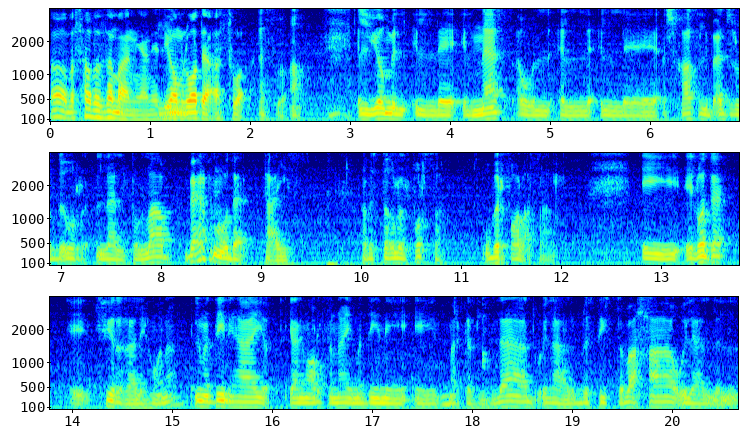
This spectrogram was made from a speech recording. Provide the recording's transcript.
آه بس هذا زمان يعني اليوم. الوضع أسوأ. أسوأ آه. اليوم ال ال الناس أو ال ال الأشخاص اللي بيأجروا دور للطلاب بيعرفوا انه الوضع تعيس فبيستغلوا الفرصة وبيرفعوا الأسعار. الوضع كثير غالي هنا المدينة هاي يعني معروف انها هي مدينة إيه مركز البلاد وإلها البرستيج تبعها وإلها ال- ال-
